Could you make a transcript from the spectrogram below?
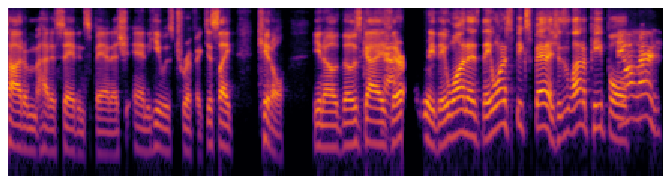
taught him how to say it in Spanish, and he was terrific. Just like Kittle, you know, those guys Yeah. they're They want to they want to speak Spanish. There's a lot of people They all learn.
